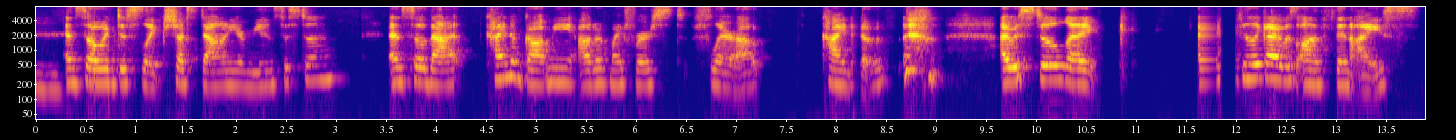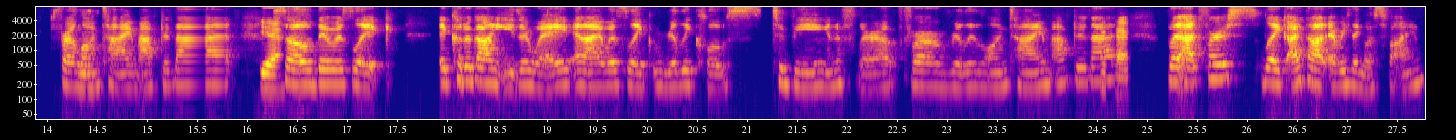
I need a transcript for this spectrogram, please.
Mhm. and so it just like shuts down your immune system and so that kind of got me out of my first flare up kind of i was still like i feel like i was on thin ice for a Mm. long time after that Yeah. so there was like it could have gone either way and i was like really close to being in a flare up for a really long time after that Okay. but at first like i thought everything was fine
